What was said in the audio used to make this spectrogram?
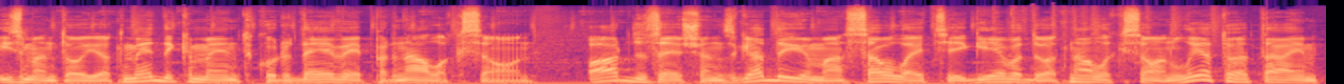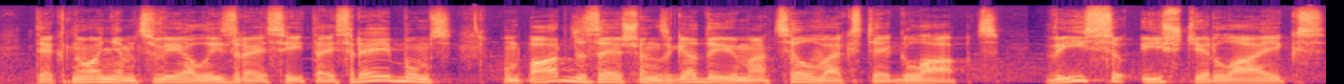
izmantojot medikamentu, kuru dēvē par naloksonu. Pārdozēšanas gadījumā saulēcīgi ievadot naloksonu lietotājiem, tiek noņemts vielu izraisītais reibums, un pārdozēšanas gadījumā cilvēks tiek glābts. Visu izšķir laiks,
